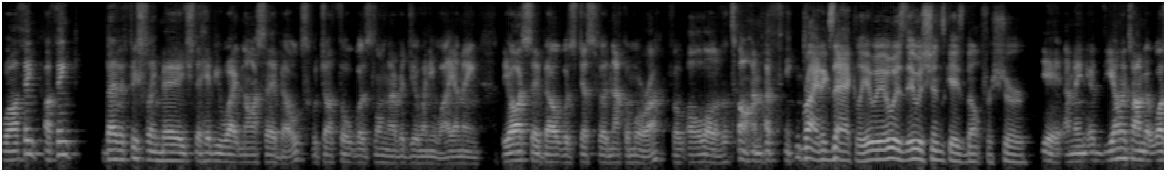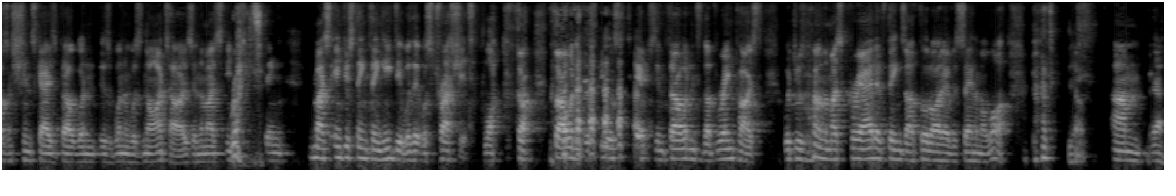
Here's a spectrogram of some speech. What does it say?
Well, I think I think they've officially merged the heavyweight and IC belts, which I thought was long overdue anyway. I mean, the IC belt was just for Nakamura for a lot of the time, I think. Right, exactly. It, it was it was Shinsuke's belt for sure. Yeah, I mean, the only time it wasn't Shinsuke's belt when is when it was Naito's, and the most Right. interesting, most interesting thing he did with it was trash it, like throw, throw it into the steel steps and throw it into the ring post, which was one of the most creative things I thought I'd ever seen in my life. But Yeah. um, yeah,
